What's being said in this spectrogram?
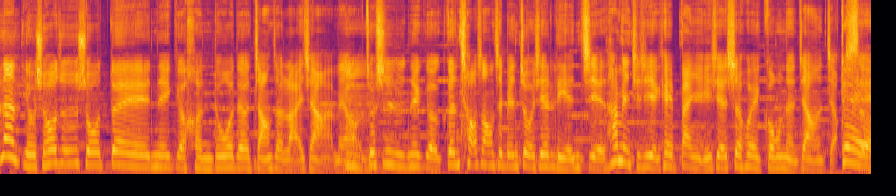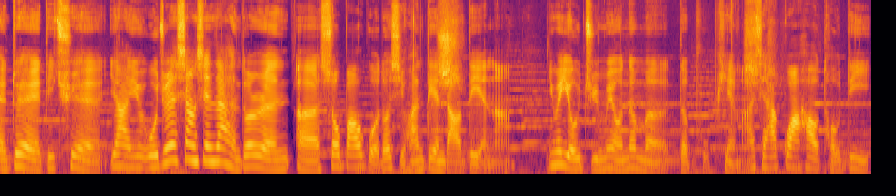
那有时候就是说，对那个很多的长者来讲，没有，就是那个跟超商这边做一些连接，他们其实也可以扮演一些社会功能这样的角色。对对，的确呀，我觉得像现在很多人呃收包裹都喜欢店到店啊。因为邮局没有那么的普遍嘛，而且它挂号投递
